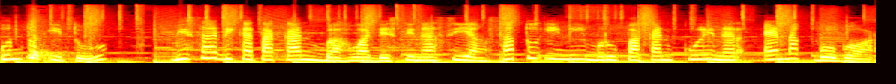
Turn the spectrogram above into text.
Untuk itu, bisa dikatakan bahwa destinasi yang satu ini merupakan kuliner enak Bogor.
